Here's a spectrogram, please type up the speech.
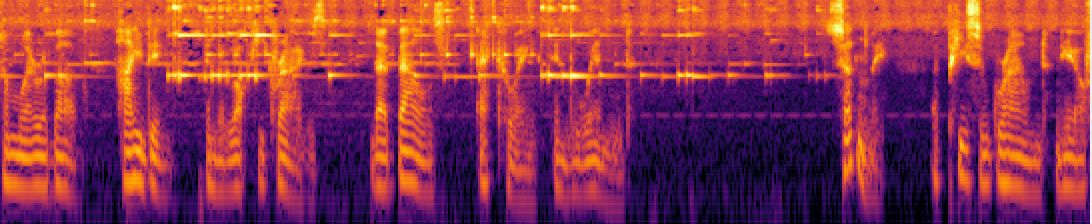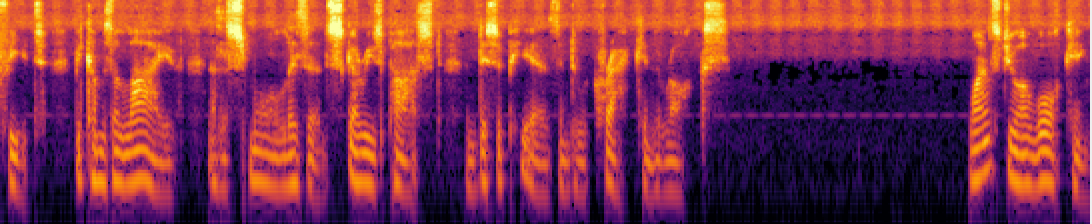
somewhere above, hiding in the rocky crags, their bells echoing in the wind. Suddenly, a piece of ground near your feet becomes alive as a small lizard scurries past and disappears into a crack in the rocks. Whilst you are walking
